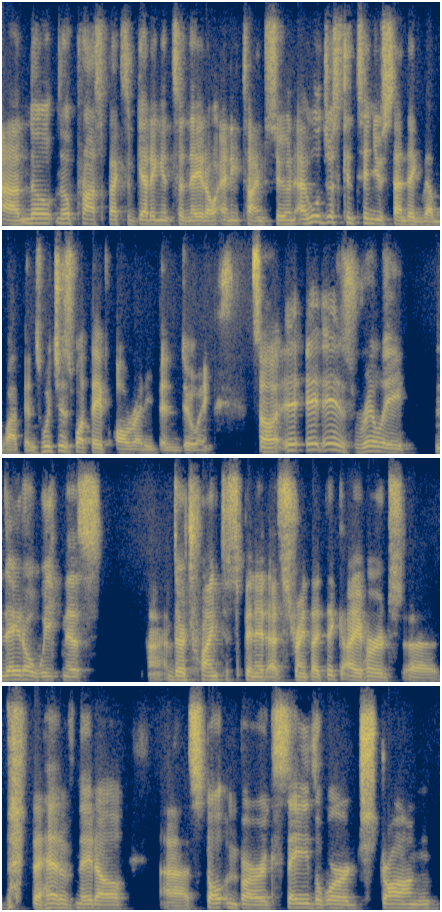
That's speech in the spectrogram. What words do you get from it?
Uh, no, no prospects of getting into NATO anytime soon, and we'll just continue sending them weapons, which is what they've already been doing. So it, it is really NATO weakness. Uh, they're trying to spin it as strength. I think I heard uh, the head of NATO uh, Stoltenberg say the word strong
